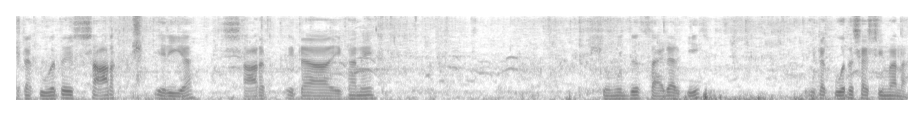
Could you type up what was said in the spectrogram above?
এটা কুয়াতে শার্ক এরিয়া। শার্ক এটা এখানে সমুদ্রের সাইড আর কি। এটা কুয়াতে শেষ সীমানা।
